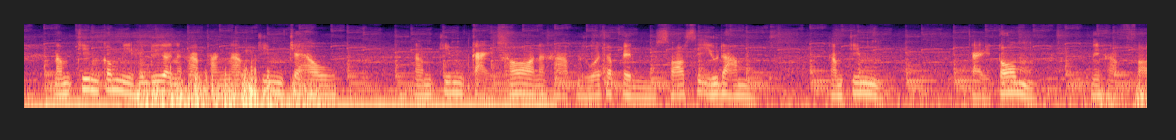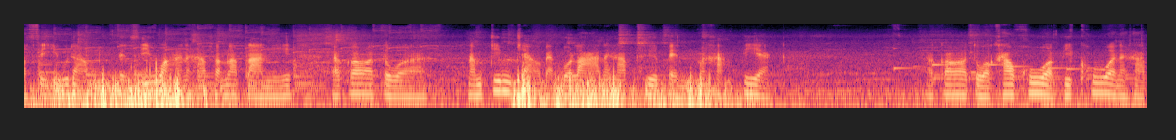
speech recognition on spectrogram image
ๆน้ำจิ้มก็มีให้เลือกนะครับ ทั้งน้ำจิ้มแจ่ว น้ำจิ้มไก่ทอดนะครับ หรือว่าจะเป็นซอสซีอิ๊วดำน้ำจิ้มไก่ต้มนี่ครับซอสซีอิ๊วดำเป็นซีอิ๊วหวานนะครับสำหรับร้านนี้ แล้วก็ตัวน้ำจิ้มแจ่วแบบโบราณนะครับ คือเป็นมะขามเปียก แล้วก็ตัวข้าวคั่วพริกคั่วนะครับ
